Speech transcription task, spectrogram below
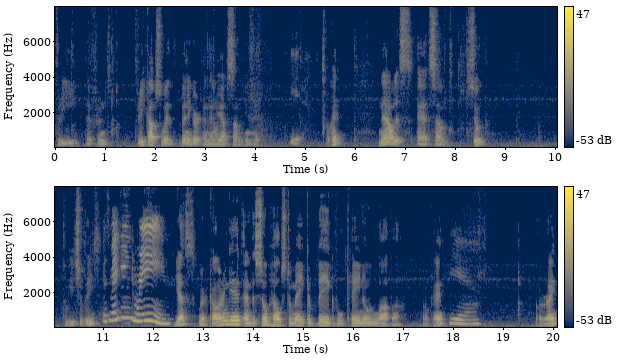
three different, three cups with vinegar, and then we have some in here. Yeah. Okay? Now let's add some soup to each of these. It's making green. Yes, we're coloring it, and the soup helps to make a big volcano lava. Okay? Yeah. All right.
